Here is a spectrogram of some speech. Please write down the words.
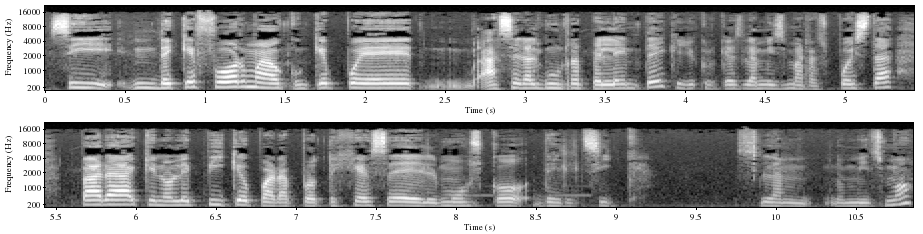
si de qué forma o con qué puede hacer algún repelente, que yo creo que es la misma respuesta, para que no le pique o para protegerse del mosco del Zika. ¿Es lo mismo?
